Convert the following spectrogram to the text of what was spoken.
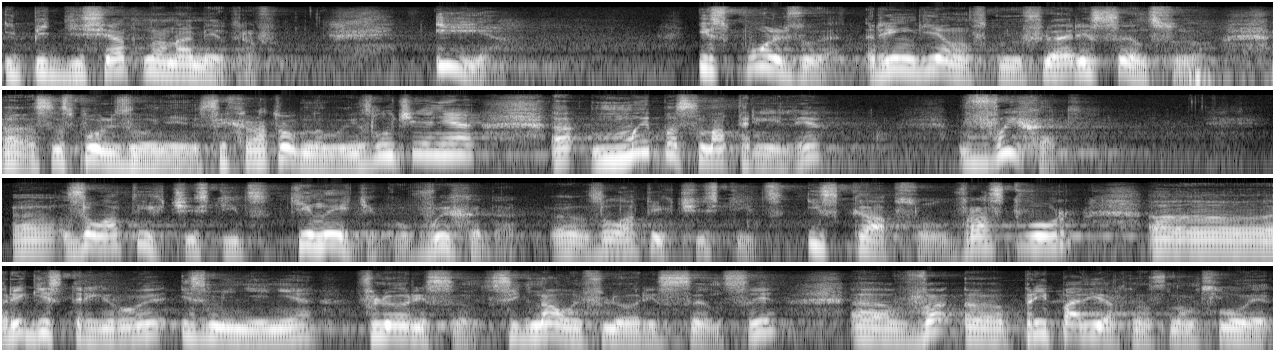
и 50 нанометров. И используя рентгеновскую флуоресценцию э, с использованием синхротронного излучения, э, мы посмотрели выход – золотых частиц, кинетику выхода э, золотых частиц из капсул в раствор, э, регистрируя изменения флуоресценции, сигналы флуоресценции в приповерхностном слое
